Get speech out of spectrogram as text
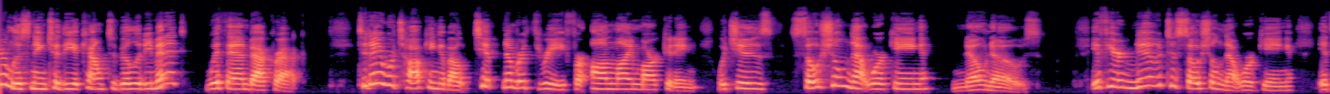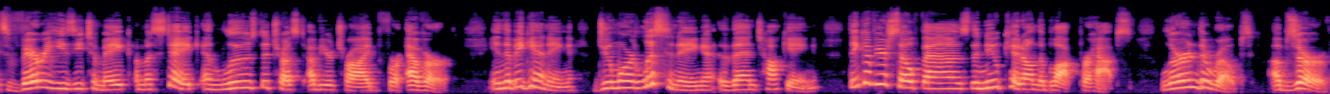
You're listening to the Accountability Minute with Ann Bachrach. Today we're talking about tip number three for online marketing, which is social networking no nos. If you're new to social networking, it's very easy to make a mistake and lose the trust of your tribe forever. In the beginning, do more listening than talking. Think of yourself as the new kid on the block, perhaps. Learn the ropes, observe,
